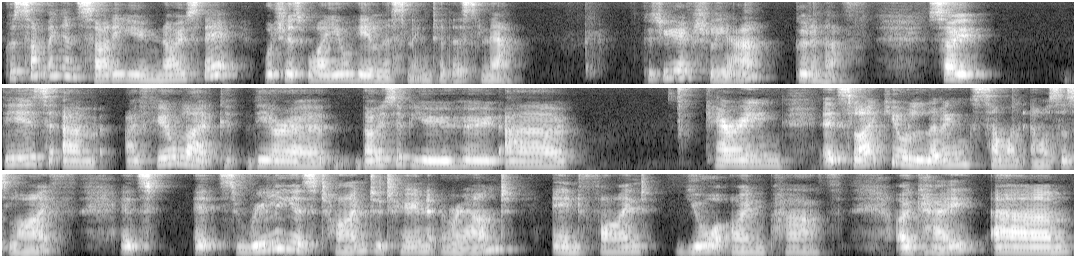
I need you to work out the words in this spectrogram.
Because something inside of you knows that, which is why you're here listening to this now. Because you actually are good enough. So there's, um, I feel like there are those of you who are carrying, it's like you're living someone else's life. It's, it's really is time to turn around and find your own path. Okay. Um,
